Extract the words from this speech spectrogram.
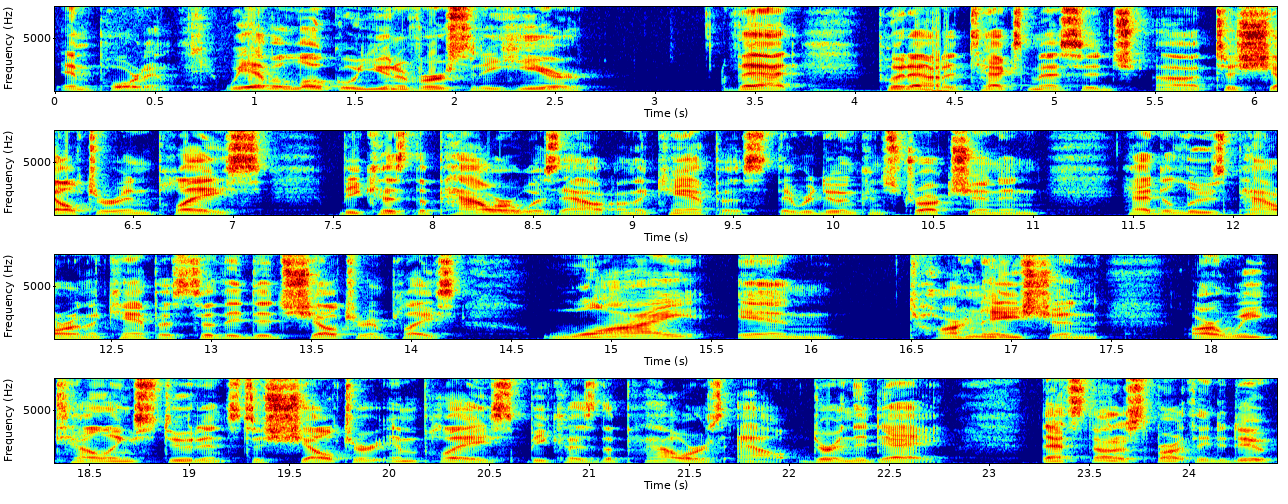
important. We have a local university here that put out a text message uh, to shelter in place because the power was out on the campus. They were doing construction and had to lose power on the campus, so they did shelter in place. Why in tarnation are we telling students to shelter in place because the power's out during the day? That's not a smart thing to do.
